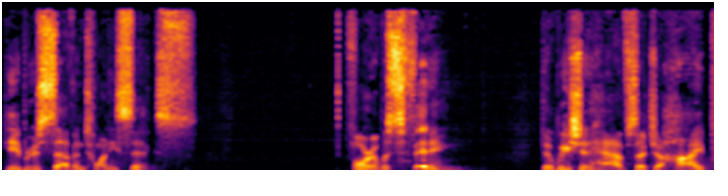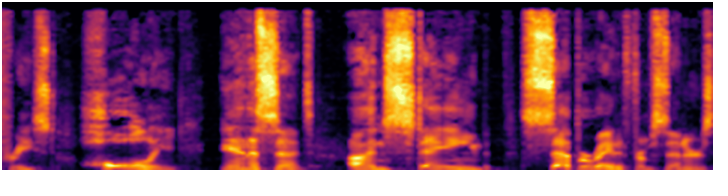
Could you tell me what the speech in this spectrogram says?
Hebrews 7:26. For it was fitting that we should have such a high priest, holy, innocent, unstained, separated from sinners,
